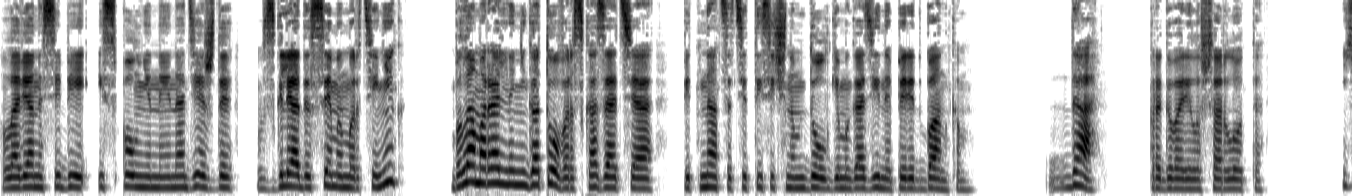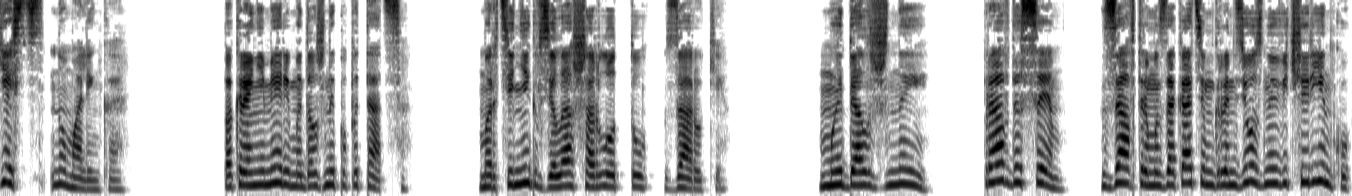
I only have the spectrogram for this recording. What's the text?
ловя на себе исполненные надежды взгляды Сэм и Мартиник, была морально не готова рассказать о пятнадцатитысячном долге магазина перед банком. «Да», — проговорила Шарлотта, — «есть, но маленькая. По крайней мере, мы должны попытаться». Мартиник взяла Шарлотту за руки. «Мы должны. Правда, Сэм? Завтра мы закатим грандиозную вечеринку,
